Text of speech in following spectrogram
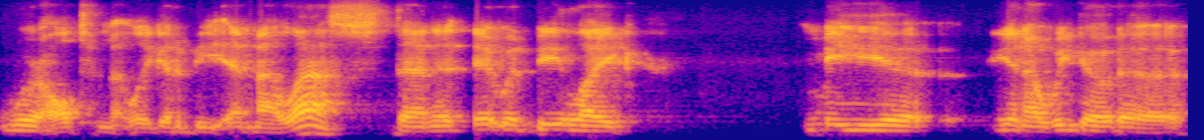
we're ultimately going to be MLS, then it, it would be like me. You know, we go to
